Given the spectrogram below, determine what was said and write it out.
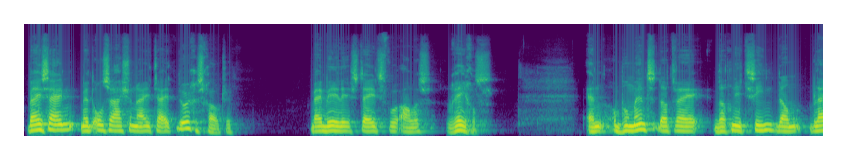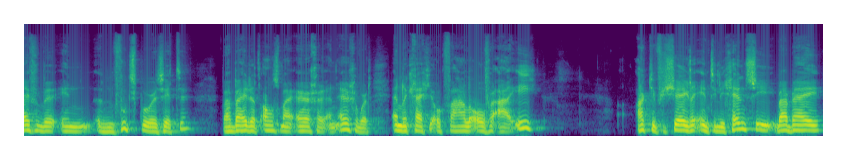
Wij zijn met onze rationaliteit doorgeschoten. Wij willen steeds voor alles regels. En op het moment dat wij dat niet zien, dan blijven we in een voetspoor zitten, waarbij dat alsmaar erger en erger wordt. En dan krijg je ook verhalen over AI, artificiële intelligentie, waarbij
